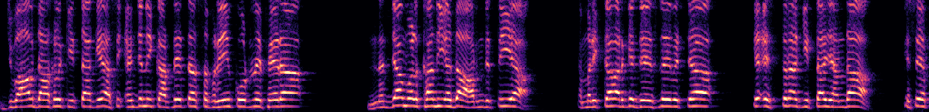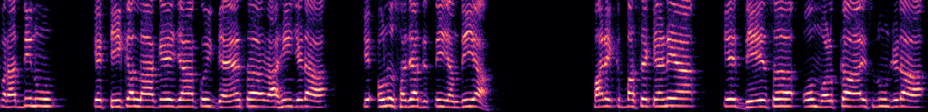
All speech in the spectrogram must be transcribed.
ਜਵਾਬ ਦਾਖਲ ਕੀਤਾ ਕਿ ਅਸੀਂ ਇੰਜ ਨਹੀਂ ਕਰਦੇ, ਤਾਂ ਸੁਪਰੀਮ ਕੋਰਟ ਨੇ ਫਿਰ ਨੱਜਾ ਮੁਲਕਾਂ ਦੀ ਉਦਾਹਰਨ ਦਿੱਤੀ ਆ। ਅਮਰੀਕਾ ਵਰਗੇ ਦੇਸ਼ ਦੇ ਵਿੱਚ ਕਿ ਇਸ ਤਰ੍ਹਾਂ ਕੀਤਾ ਜਾਂਦਾ, ਕਿਸੇ ਅਪਰਾਧੀ ਨੂੰ ਕਿ ਟੀਕਾ ਲਾ ਕੇ ਜਾਂ ਕੋਈ ਗੈਸ ਰਾਹੀਂ ਜਿਹੜਾ ਕਿ ਉਹਨੂੰ ਸਜ਼ਾ ਦਿੱਤੀ ਜਾਂਦੀ ਆ। ਪਰ ਇੱਕ ਪਾਸੇ ਕਹਿੰਦੇ ਆ ਕਿ ਦੇਸ਼, ਉਹ ਮੁਲਕ ਆ ਇਸ ਨੂੰ ਜਿਹੜਾ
